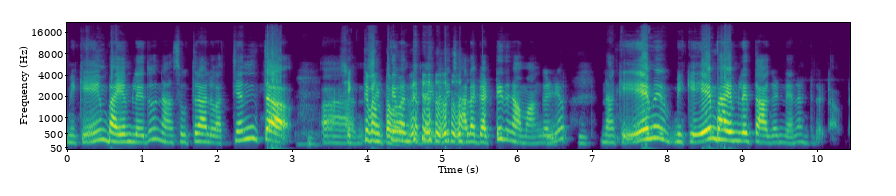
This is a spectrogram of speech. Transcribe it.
మీకేం భయం లేదు. నా సూత్రాలు అత్యంత. శక్తివంతమైనవి. చాలా గట్టిది నా మాంగళ్యం. నాకేమి మీకేం భయం లేదు తాగండి అని అంటుందట ఆవిడ.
